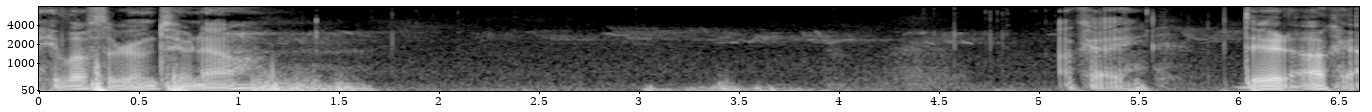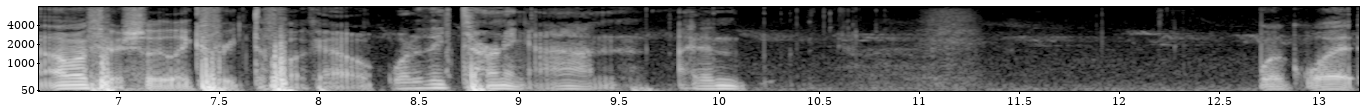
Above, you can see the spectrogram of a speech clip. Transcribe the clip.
he left the room too now. Okay. Dude okay i'm officially like freaked the fuck out. What are they turning on? I didn't like what?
